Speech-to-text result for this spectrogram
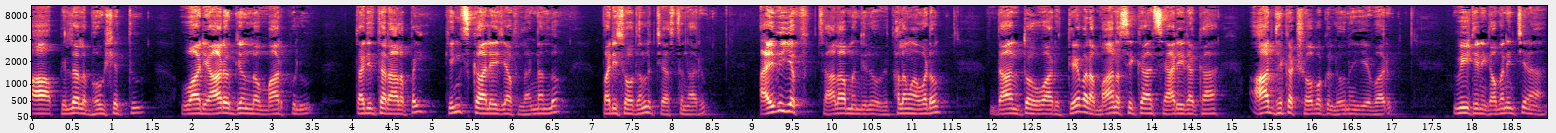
ఆ పిల్లల భవిష్యత్తు వారి ఆరోగ్యంలో మార్పులు తదితరాలపై కింగ్స్ కాలేజ్ ఆఫ్ లండన్లో పరిశోధనలు చేస్తున్నారు. ఐవీఎఫ్ చాలామందిలో విఫలం అవ్వడం దాంతో వారు తీవ్ర మానసిక శారీరక ఆర్థిక క్షోభకు లోనయ్యేవారు. వీటిని గమనించిన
